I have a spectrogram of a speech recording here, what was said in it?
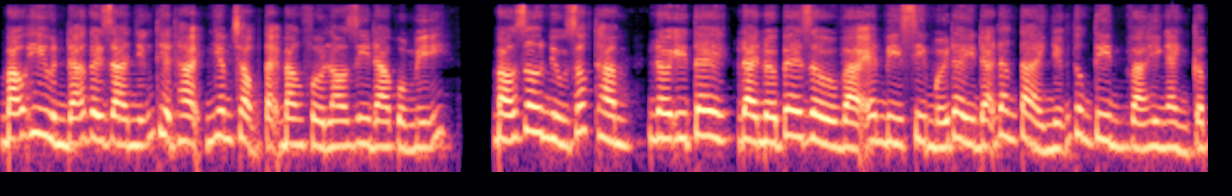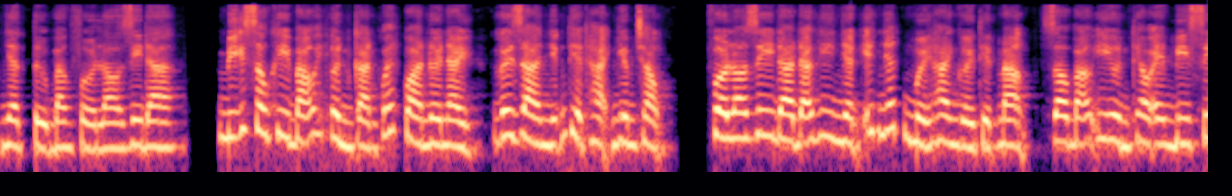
Bão Ian đã gây ra những thiệt hại nghiêm trọng tại bang Florida của Mỹ. Báo The New York Times, NIT, Đài NPR và NBC mới đây đã đăng tải những thông tin và hình ảnh cập nhật từ bang Florida. Mỹ sau khi bão Ian càn quét qua nơi này, gây ra những thiệt hại nghiêm trọng. Florida đã ghi nhận ít nhất 12 người thiệt mạng do bão Ian theo NBC.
